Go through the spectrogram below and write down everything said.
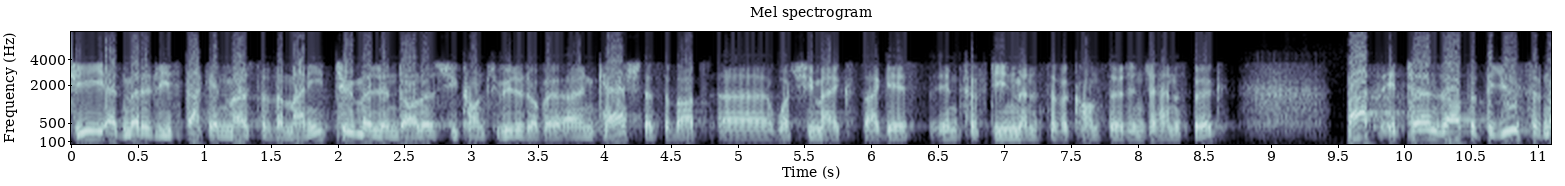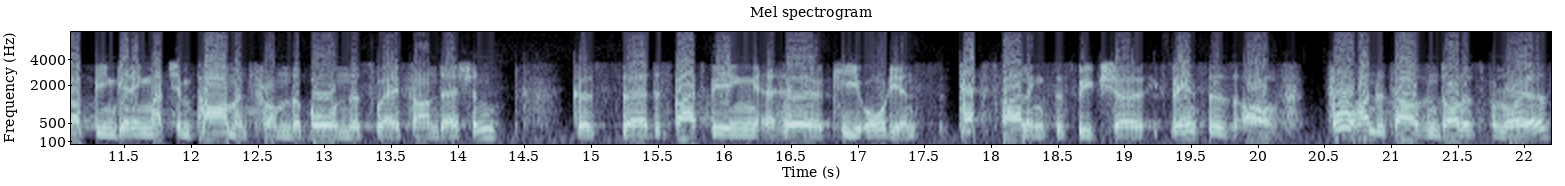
She admittedly stuck in most of the money, $2 million she contributed of her own cash. That's about uh, what she makes, I guess, in 15 minutes of a concert in Johannesburg. But it turns out that the youth have not been getting much empowerment from the Born This Way Foundation because uh, despite being her key audience, tax filings this week show expenses of $400,000 for lawyers,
